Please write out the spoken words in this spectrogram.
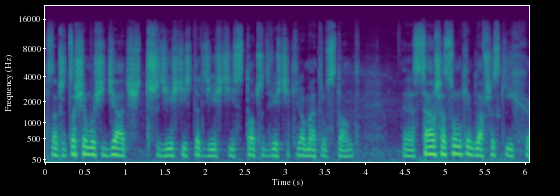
to znaczy co się musi dziać 30, 40, 100 czy 200 kilometrów stąd, z całym szacunkiem dla wszystkich e,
